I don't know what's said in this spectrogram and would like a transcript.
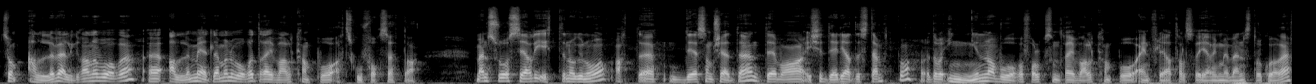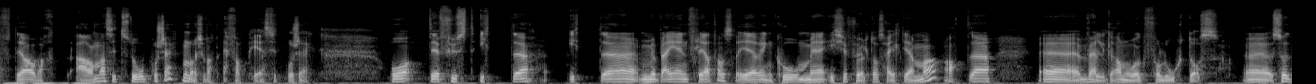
som alle velgerne våre, eh, alle medlemmene våre, drev valgkamp på at skulle fortsette. Men så ser de etter noen år at eh, det som skjedde, det var ikke det de hadde stemt på. Det var ingen av våre folk som drev valgkamp på en flertallsregjering med Venstre og KrF. Det har vært Erna sitt store prosjekt, men det har ikke vært Frp sitt prosjekt. Og det er først etter, etter vi ble en flertallsregjering hvor vi ikke følte oss helt hjemme, at eh, velgerne òg forlot oss. Eh, så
